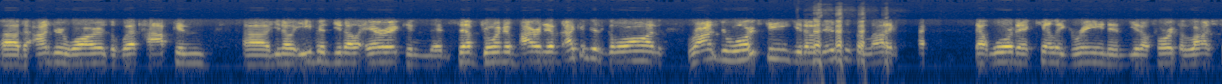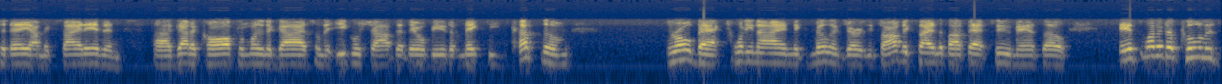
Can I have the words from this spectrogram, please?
uh, the Andre Waters, the Wes Hopkins, uh, you know, even you know Eric and, and Seth Joyner, Byron. I can just go on Ron Jaworski, you know, there's just a lot of that wore that Kelly Green, and you know, for it to launch today, I'm excited and uh, got a call from one of the guys from the Eagle shop that they will be able to make the custom throwback 29 McMillian jersey. So I'm excited about that too, man. So it's one of the coolest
